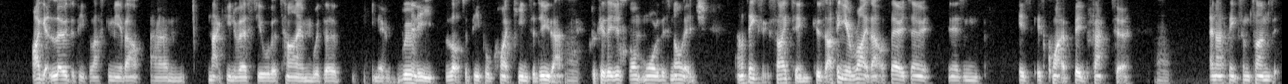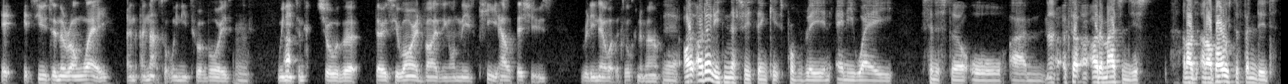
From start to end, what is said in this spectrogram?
I get loads of people asking me about um, Mac University all the time, with a you know really lots of people quite keen to do that mm. because they just want more of this knowledge. And I think it's exciting because I think you're right that authoritarianism is, is quite a big factor. Mm. And I think sometimes it, it's used in the wrong way. And, and that's what we need to avoid. Mm. We need uh, to make sure that those who are advising on these key health issues really know what they're talking about. Yeah, I, I don't even necessarily think it's probably in any way sinister or. Um, no. I'd imagine just. And I've, and I've always defended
